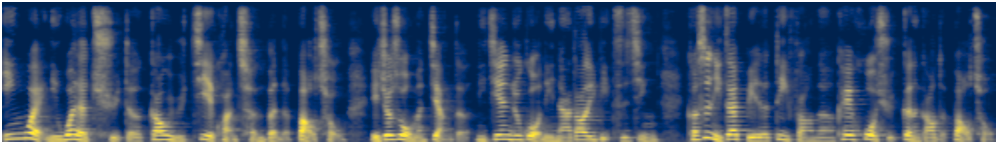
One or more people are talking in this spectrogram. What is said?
因为你为了取得高于借款成本的报酬，也就是我们讲的，你今天如果你拿到一笔资金，可是你在别的地方呢，可以获取更高的报酬，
